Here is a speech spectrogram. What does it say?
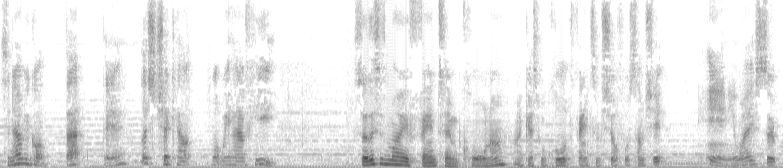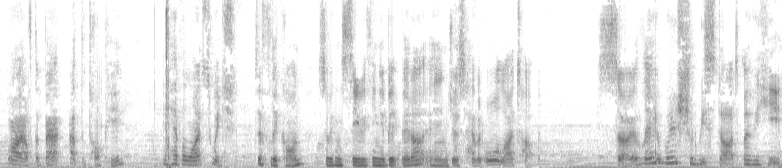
So now we've got that there. Let's check out what we have here so this is my phantom corner. I guess we'll call it phantom shelf or some shit. Anyway, so right off the bat, at the top here, we have a light switch to flick on so we can see everything a bit better and just have it all light up. So where should we start? Over here.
